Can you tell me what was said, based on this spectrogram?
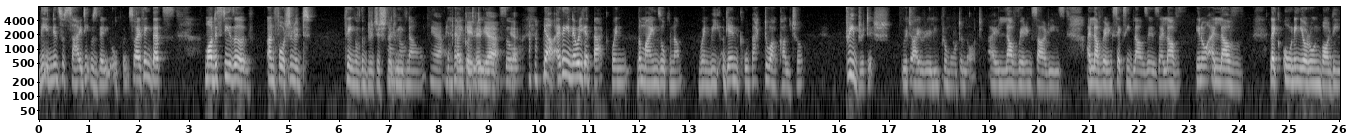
The Indian society was very open. So I think that's modesty is a unfortunate thing of the British that we've now Yeah. Inculcated. Yeah. so- yeah. yeah, I think India will get back when the minds open up, when we again go back to our culture, pre British, which I really promote a lot. I love wearing saris. I love wearing sexy blouses. I love, you know, I love like owning your own body.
